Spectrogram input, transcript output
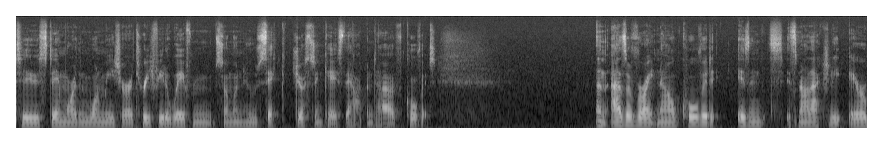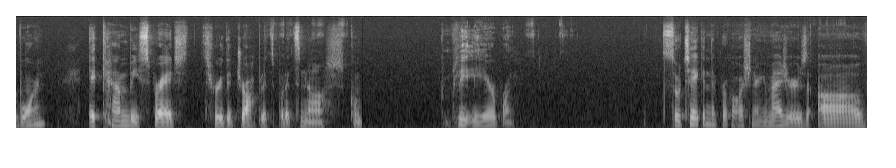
to stay more than one metre or three feet away from someone who's sick, just in case they happen to have COVID. And as of right now, COVID isn't, it's not actually airborne. It can be spread through the droplets, but it's not com- completely airborne. So, taking the precautionary measures of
